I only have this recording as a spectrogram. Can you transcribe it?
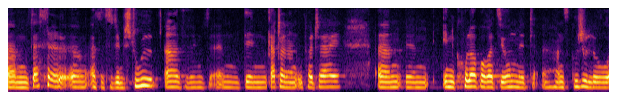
ähm, Sessel, äh, also zu dem Stuhl, zu dem, äh, den Gajanan Upajai, ähm, in Kollaboration mit Hans Gugelow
